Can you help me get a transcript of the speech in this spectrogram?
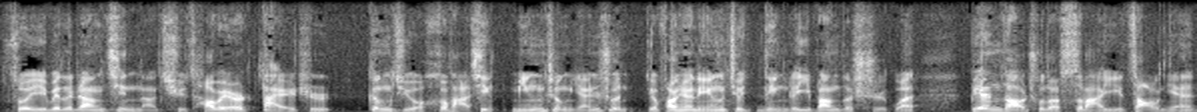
所以为了让晋呢取曹魏而代之，更具有合法性，名正言顺，就房玄龄就领着一帮子史官，编造出了司马懿早年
